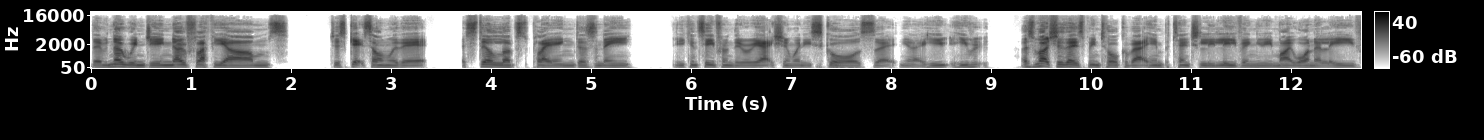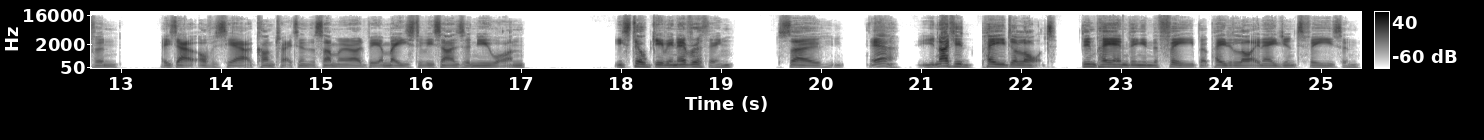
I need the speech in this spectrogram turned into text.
there's no whinging, no flappy arms, just gets on with it. Still loves playing, doesn't he? You can see from the reaction when he scores that you know he he as much as there's been talk about him potentially leaving, he might want to leave, and he's out obviously out of contract in the summer. I'd be amazed if he signs a new one. He's still giving everything, so yeah, United paid a lot. Didn't pay anything in the fee, but paid a lot in agents' fees, and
